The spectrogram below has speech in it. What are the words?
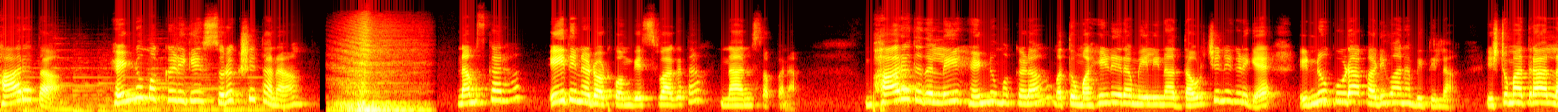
ಭಾರತ ಹೆಣ್ಣು ಮಕ್ಕಳಿಗೆ ಸುರಕ್ಷಿತನ? ನಮಸ್ಕಾರ, ಈ ದಿನ ಡಾಟ್ ಕಾಮ್ಗೆ ಸ್ವಾಗತ. ನಾನು ಸಪ್ಪನ. ಭಾರತದಲ್ಲಿ ಹೆಣ್ಣು ಮಕ್ಕಳ ಮತ್ತು ಮಹಿಳೆಯರ ಮೇಲಿನ ದೌರ್ಜನ್ಯಗಳಿಗೆ ಇನ್ನೂ ಕೂಡ ಕಡಿವಾಣ ಬಿದ್ದಿಲ್ಲ. ಇಷ್ಟು ಮಾತ್ರ ಅಲ್ಲ,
